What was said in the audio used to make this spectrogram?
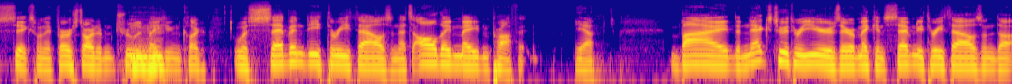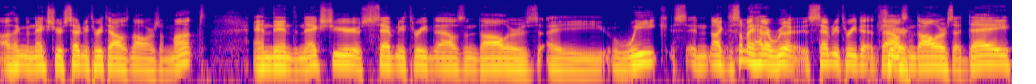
06 when they first started truly mm-hmm. making collect was seventy three thousand. That's all they made in profit. Yeah. By the next two or three years, they were making seventy three thousand. I think the next year seventy three thousand dollars a month, and then the next year seventy three thousand dollars a week. And like somebody had a real seventy three thousand dollars a day,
